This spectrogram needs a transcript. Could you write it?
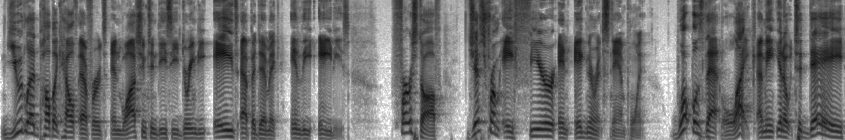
You led public health efforts in Washington, D.C. during the AIDS epidemic in the 80s. First off, just from a fear and ignorance standpoint, what was that like? I mean, you know, today,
